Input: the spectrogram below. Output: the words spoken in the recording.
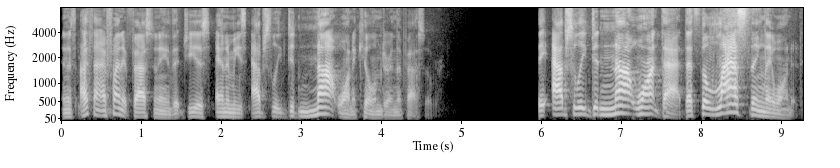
And I, th- I find it fascinating that Jesus' enemies absolutely did not want to kill him during the Passover. They absolutely did not want that. That's the last thing they wanted.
